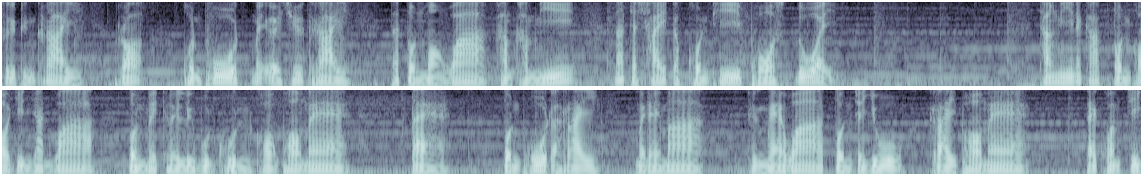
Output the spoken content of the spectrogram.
สื่อถึงใคร เพราะคนพูดไม่เอ่ยชื่อใคร แต่ตนมองว่าคำคำนี้น่าจะใช้กับคนที่โพสต์ด้วย ทั้งนี้นะครับตนขอยืนยันว่า ตนไม่เคยลืมบุญคุณของพ่อแม่ แต่ตนพูดอะไรไม่ได้มาก ถึงแม้ว่าตนจะอยู่ไกลพ่อแม่ แต่ความจริง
